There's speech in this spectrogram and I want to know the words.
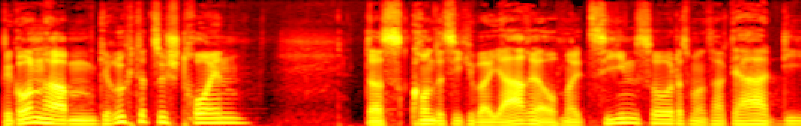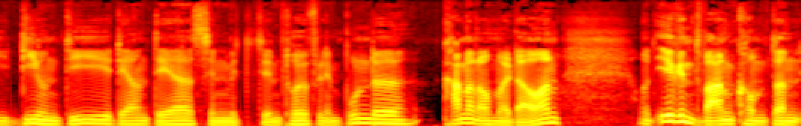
begonnen haben, Gerüchte zu streuen. Das konnte sich über Jahre auch mal ziehen, so dass man sagt, ja, die, die und die, der und der sind mit dem Teufel im Bunde, kann dann auch mal dauern. Und irgendwann kommt dann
